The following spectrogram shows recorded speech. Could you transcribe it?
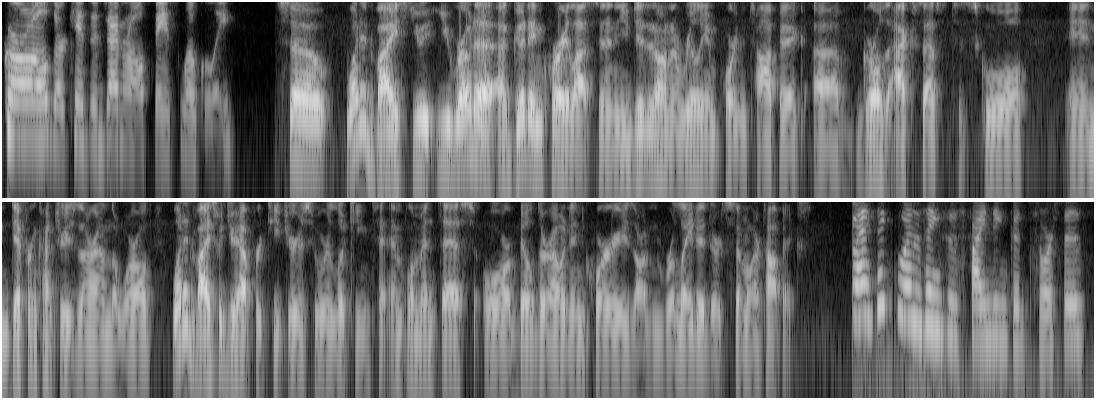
girls or kids in general face locally. So, what advice you you wrote a, a, good inquiry lesson and you did it on a really important topic of girls' access to school in different countries around the world. What advice would you have for teachers who are looking to implement this or build their own inquiries on related or similar topics? I think one of the things is finding good sources.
